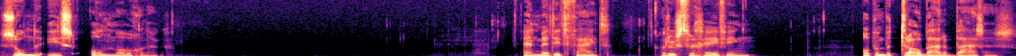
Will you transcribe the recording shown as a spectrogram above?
Zonde is onmogelijk. En met dit feit rust vergeving op een betrouwbare basis,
